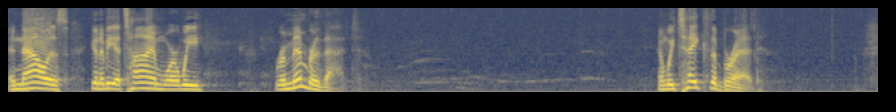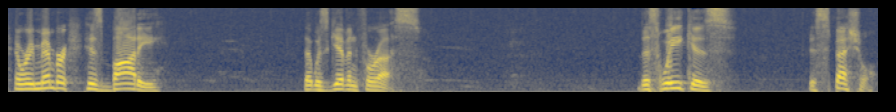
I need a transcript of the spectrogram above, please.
And now is going to be a time where we remember that. And we take the bread and remember his body that was given for us. This week is, is special.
